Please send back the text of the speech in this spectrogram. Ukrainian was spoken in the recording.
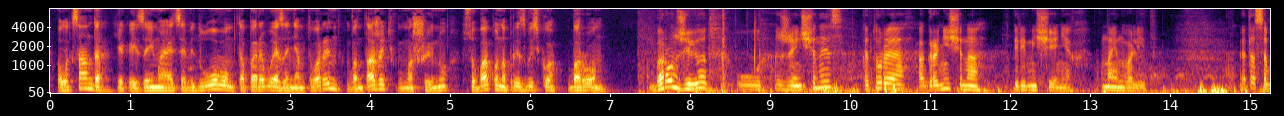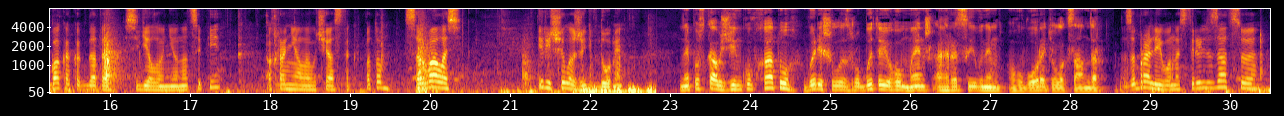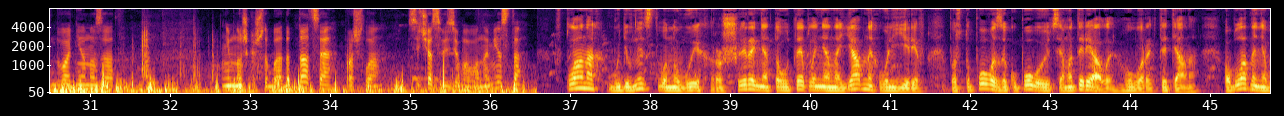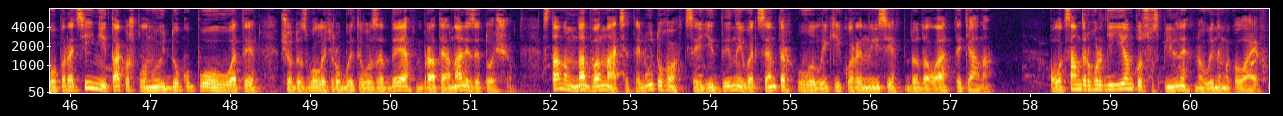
Олександр, який займається відловом та перевезенням тварин, вантажить в машину собаку на прізвисько Барон. Барон живет у с- которая ограничена в перемещениях. Она инвалид. Эта собака когда-то сидела у нее на цепи, охраняла участок, потом сорвалась і вирішила жити в домі. Не пускав жінку в хату, вирішили зробити його менш агресивним, говорить Олександр. Забрали його на стерилізацію два дні назад. Немножко, щоб адаптація пройшла. Зараз везем його на место. В планах будівництво нових, розширення та утеплення наявних вольєрів. Поступово закуповуються матеріали, говорить Тетяна. Обладнання в операційній також планують докуповувати, що дозволить робити ОЗД, брати аналізи тощо. Станом на 12 лютого це єдиний ветцентр у Великій Коренисі, додала Тетяна. Олександр Гордієнко, Суспільне, Новини Миколаїв.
